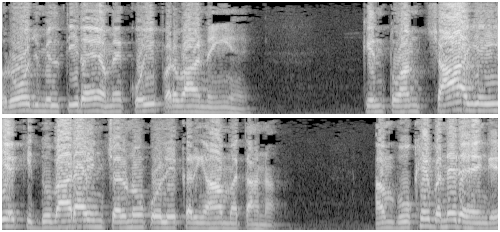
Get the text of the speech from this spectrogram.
रोज मिलती रहे, हमें कोई परवाह नहीं है। किंतु हम चाह यही है कि दोबारा इन चरणों को लेकर यहाँ मत आना। हम भूखे बने रहेंगे,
